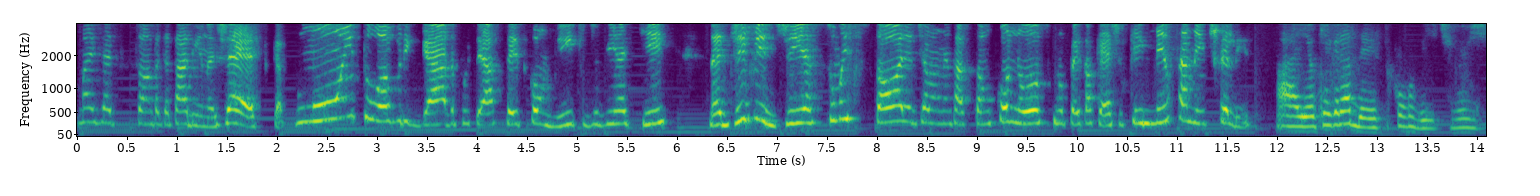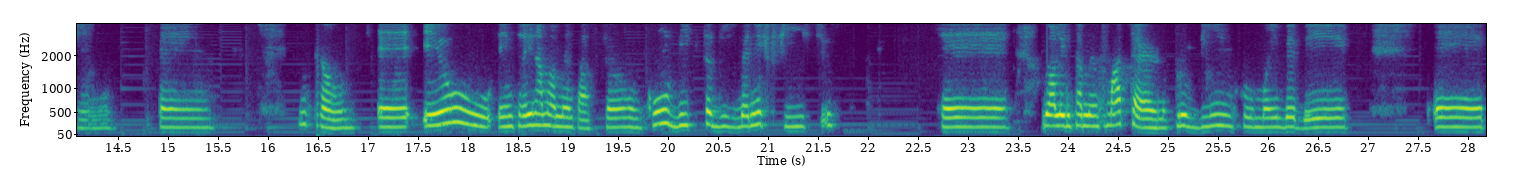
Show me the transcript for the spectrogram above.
mas é de Santa Catarina. Jéssica, muito obrigada por ter aceito o convite de vir aqui né, dividir a sua história de amamentação conosco no PeitoCast. Eu fiquei imensamente feliz. Ah, eu que agradeço o convite, Virgínia. É... Então, é, eu entrei na amamentação convicta dos benefícios é, do alentamento materno, para o vínculo mãe-bebê, é,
